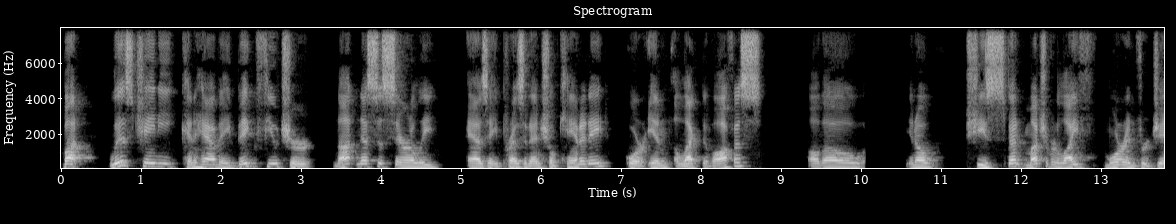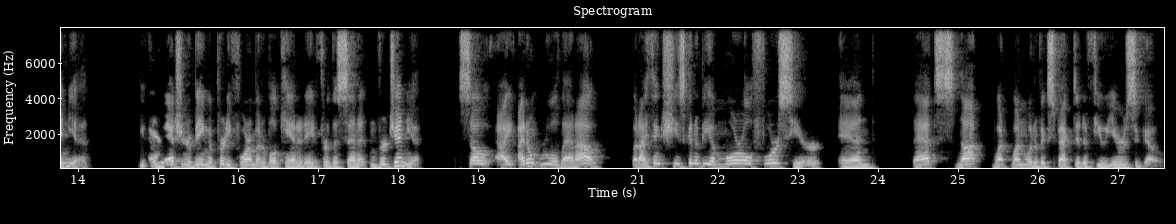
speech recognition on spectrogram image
But Liz Cheney can have a big future, not necessarily as a presidential candidate or in elective office, although, you know, she's spent much of her life more in Virginia. You can imagine her being a pretty formidable candidate for the Senate in Virginia. So I, I don't rule that out, but I think she's going to be a moral force here. And That's not what one would have expected a few years ago.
